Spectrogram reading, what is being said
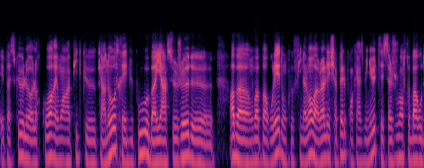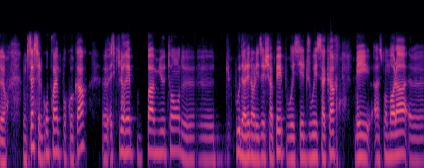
et parce que leur, leur coureur est moins rapide qu'un autre, et du coup, bah, il y a ce jeu de ah bah on va pas rouler, donc finalement, bah, voilà, l'échappée, elle prend 15 minutes, et ça joue entre baroudeurs. Donc ça, c'est le gros problème pour Cocard. Euh, est-ce qu'il aurait pas mieux temps de, du coup d'aller dans les échappées pour essayer de jouer sa carte? Mais à ce moment-là, euh,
